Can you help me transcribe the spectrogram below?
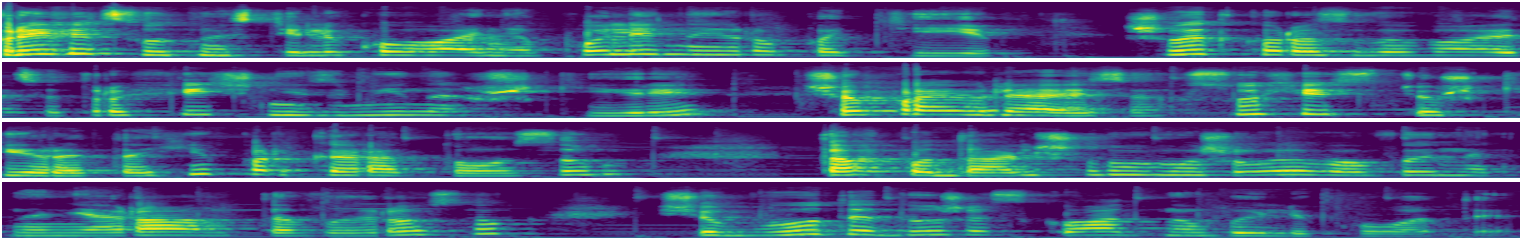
При відсутності лікування полінейропатії швидко розвиваються трофічні зміни в шкірі, що проявляються сухістю шкіри та гіперкератозом, та в подальшому можливе виникнення ран та виразок, що буде дуже складно вилікувати.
